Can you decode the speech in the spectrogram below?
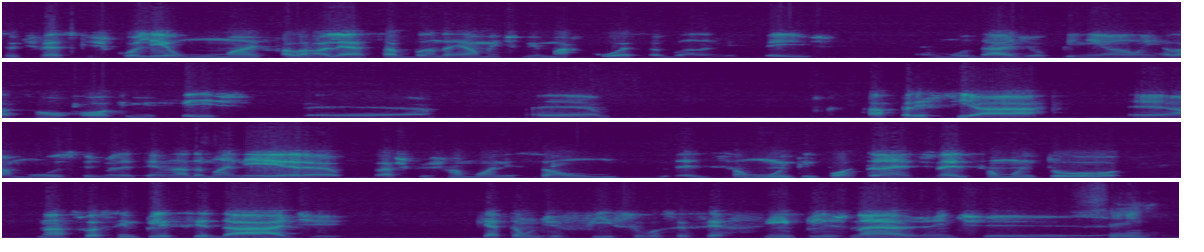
se eu tivesse que escolher uma e falar, olha, essa banda realmente me marcou, essa banda me fez é, mudar de opinião em relação ao rock, me fez é, é apreciar é, a música de uma determinada maneira. Acho que os Ramones são, eles são muito importantes, né? Eles são muito na sua simplicidade, que é tão difícil você ser simples, né? A gente Sim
